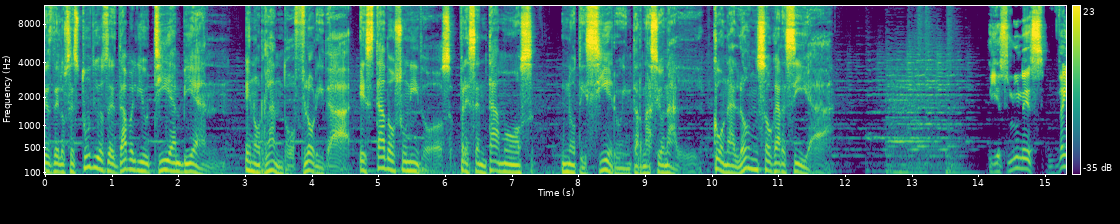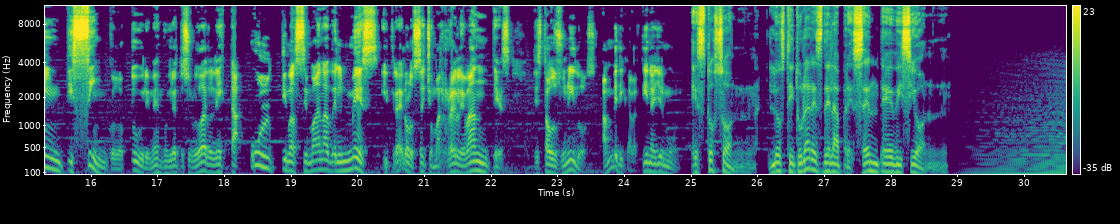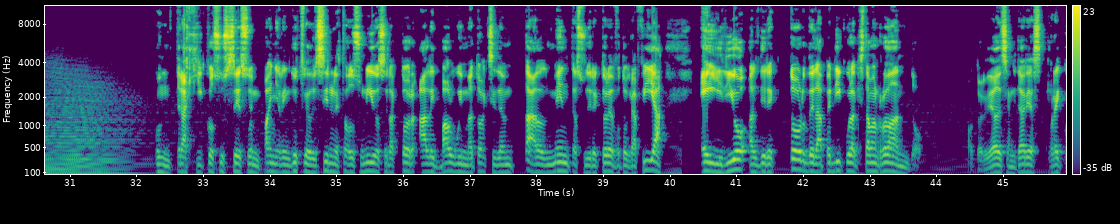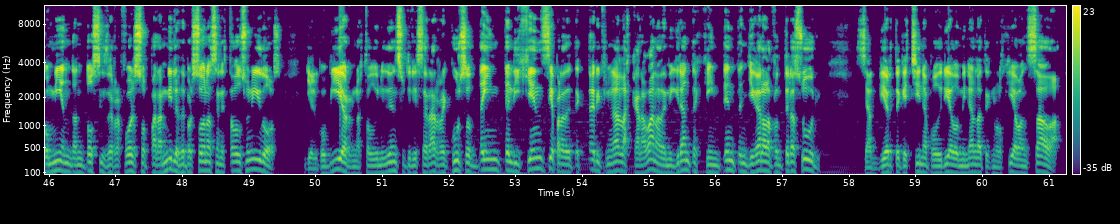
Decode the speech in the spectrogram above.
Desde los estudios de WTMBN en Orlando, Florida, Estados Unidos, presentamos Noticiero Internacional con Alonso García. Hoy es lunes 25 de octubre y me es muy grato saludar en esta última semana del mes y traer los hechos más relevantes de Estados Unidos, América Latina y el mundo. Estos son los titulares de la presente edición. Un trágico suceso empaña la industria del cine en Estados Unidos. El actor Alec Baldwin mató accidentalmente a su director de fotografía e hirió al director de la película que estaban rodando. Autoridades sanitarias recomiendan dosis de refuerzo para miles de personas en Estados Unidos y el gobierno estadounidense utilizará recursos de inteligencia para detectar y frenar las caravanas de migrantes que intenten llegar a la frontera sur. Se advierte que China podría dominar la tecnología avanzada.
